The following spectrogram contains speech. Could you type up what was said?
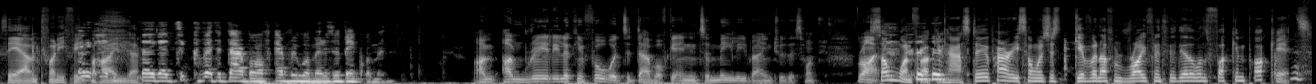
So yeah, I'm 20 feet behind her. There you go. to- Compared to Dabov, every woman is a big woman. I'm I'm really looking forward to Daboff getting into melee range with this one. Right. Someone fucking has to. Apparently, someone's just given up and rifling through the other one's fucking pockets.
